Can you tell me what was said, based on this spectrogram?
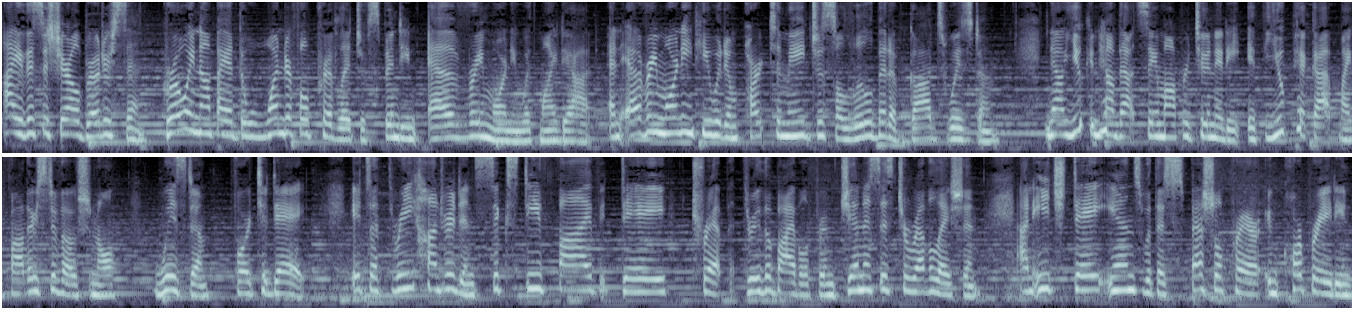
Hi, this is Cheryl Brodersen. Growing up, I had the wonderful privilege of spending every morning with my dad. And every morning, he would impart to me just a little bit of God's wisdom. Now, you can have that same opportunity if you pick up my father's devotional, Wisdom for Today. It's a 365 day trip through the Bible from Genesis to Revelation, and each day ends with a special prayer incorporating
